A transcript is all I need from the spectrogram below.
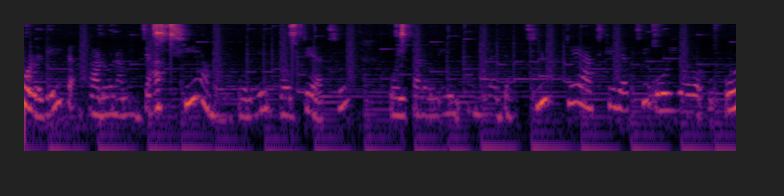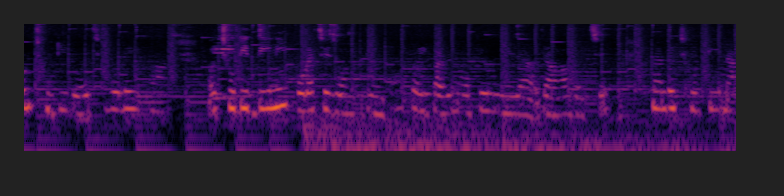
বলে দিই, কারণ আমি যাচ্ছি, আমার বোনের বার্থডে আছে। ওই কারণেই আমরা যাচ্ছি। যে আজকে যাচ্ছি, ওই, ওর ছুটি রয়েছে বলেই ওই ছুটির দিনই পড়েছে জন্মদিনটা, তো ওই কারণে ওকেও নিয়ে যাওয়া হচ্ছে। নাহলে ছুটি না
